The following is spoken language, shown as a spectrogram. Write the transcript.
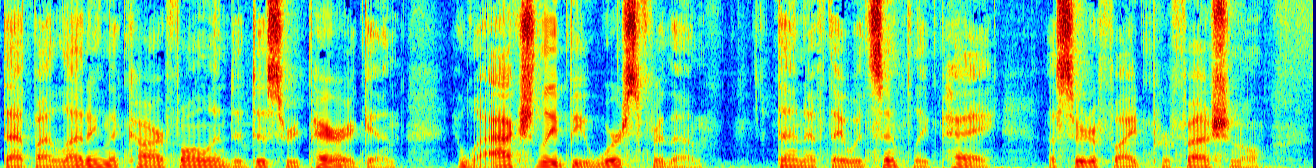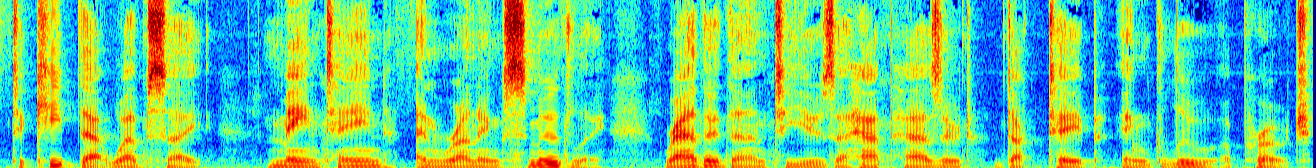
that by letting the car fall into disrepair again, it will actually be worse for them than if they would simply pay a certified professional to keep that website maintained and running smoothly rather than to use a haphazard duct tape and glue approach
